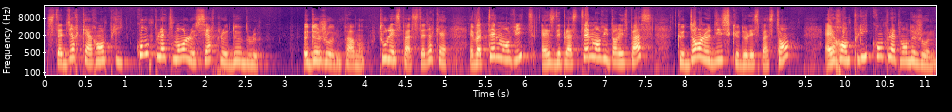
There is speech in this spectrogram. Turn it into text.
C'est-à-dire qu'elle remplit complètement le cercle de bleu. Euh, de jaune, pardon. Tout l'espace. C'est-à-dire qu'elle elle va tellement vite, elle se déplace tellement vite dans l'espace, que dans le disque de l'espace-temps, elle remplit complètement de jaune.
